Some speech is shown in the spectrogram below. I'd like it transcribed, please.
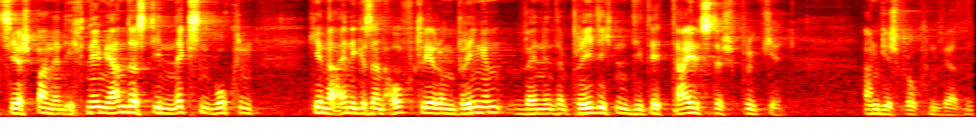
sehr spannend. Ich nehme an, dass die nächsten Wochen hier noch einiges an Aufklärung bringen, wenn in den Predigten die Details der Sprüche angesprochen werden.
